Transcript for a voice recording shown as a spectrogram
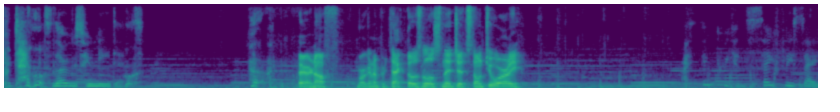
protect those who need it. Fair enough. We're gonna protect those little snidgets, don't you worry. Safely say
